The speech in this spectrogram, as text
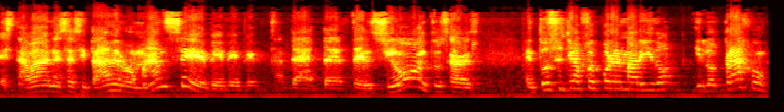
estaba necesitada de romance, de, de, de, de- de atención, tú sabes. Entonces ya fue por el marido y lo trajo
